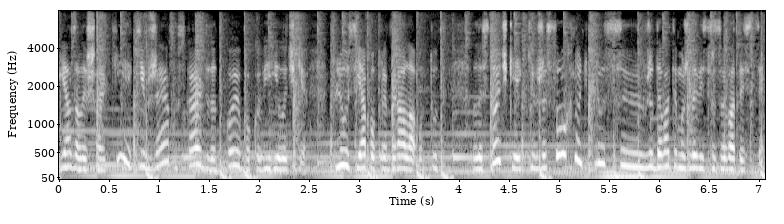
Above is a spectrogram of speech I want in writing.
я залишаю ті, які вже пускають додаткові бокові гілочки. Плюс я поприбирала отут листочки, які вже сохнуть, плюс е, вже давати можливість розвиватися цим.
